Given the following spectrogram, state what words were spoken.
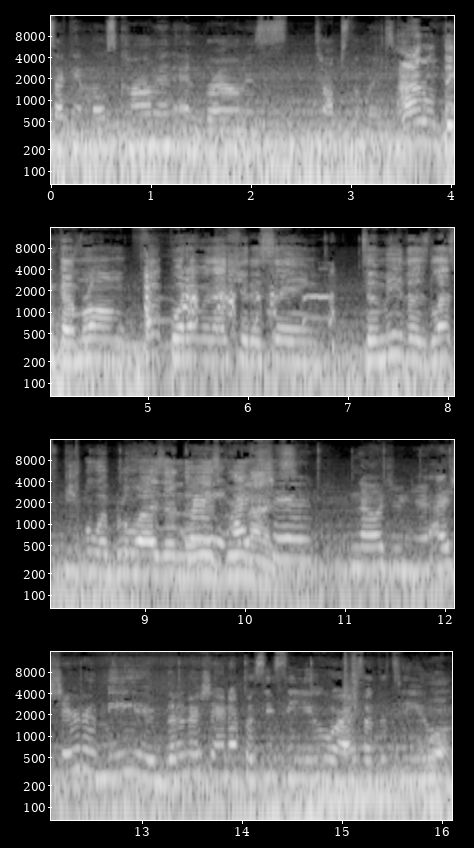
second most common, and brown is tops the list. I don't think I'm wrong. Whatever that shit is saying. To me, there's less people with blue eyes than there is Wait, green I eyes. shared, no, Junior. I shared a meme. Didn't I share that for CCU or I sent it to you? What?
